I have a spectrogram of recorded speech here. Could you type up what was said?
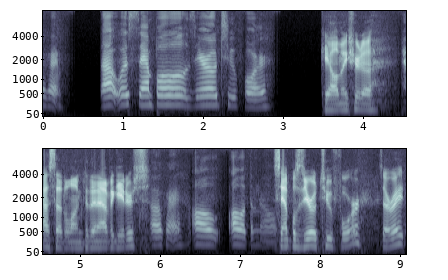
Okay. That was sample 024. Okay, I'll make sure to pass that along to the navigators. Okay, I'll I'll let them know. Sample 024, is that right?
